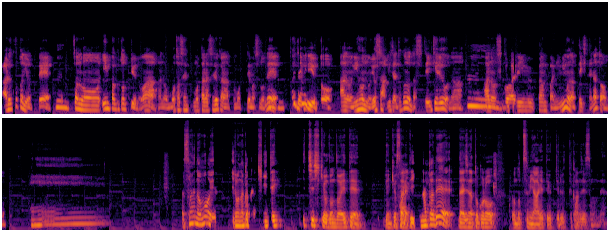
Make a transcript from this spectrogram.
あることによって、うん、そのインパクトっていうのは、あの、持たせ、もたらせるかなと思ってますので、うん、そういった意味で言うと、あの、日本の良さみたいなところを出していけるような、うん、あの、スコアリングカンパニーにもなっていきたいなとは思ってます。へそういうのもいろんな方に聞いて知識をどんどん得て勉強されていく中で、大事なところをどんどん積み上げていってるって感じですもんね。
